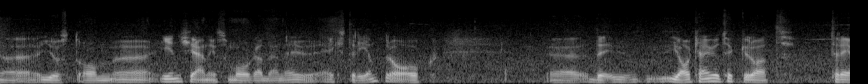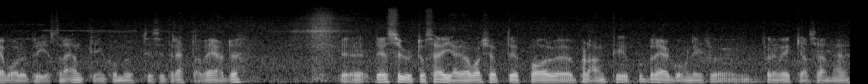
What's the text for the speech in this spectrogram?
Eh, just om eh, intjäningsförmågan, den är ju extremt bra och eh, det, jag kan ju tycka då att trävarupriserna äntligen kommer upp till sitt rätta värde. Det, det, är surt att säga. Jag var köpte ett par plank till på brädgården för, för en vecka sedan. Här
